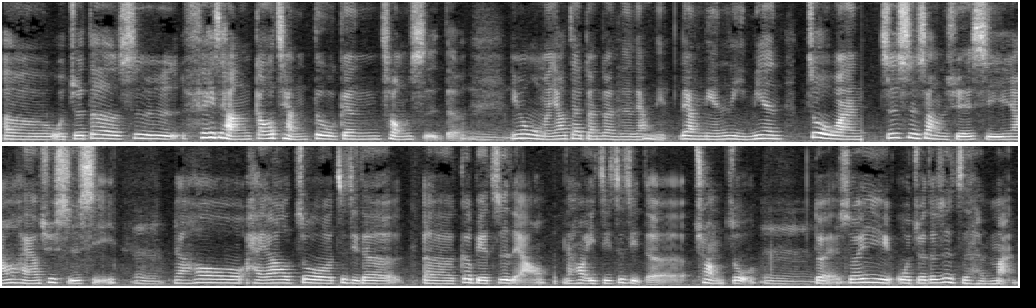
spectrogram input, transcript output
呃，我觉得是非常高强度跟充实的，嗯，因为我们要在短短的两年两年里面做完知识上的学习，然后还要去实习，嗯，然后还要做自己的呃个别治疗，然后以及自己的创作，嗯，对，所以我觉得日子很满，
